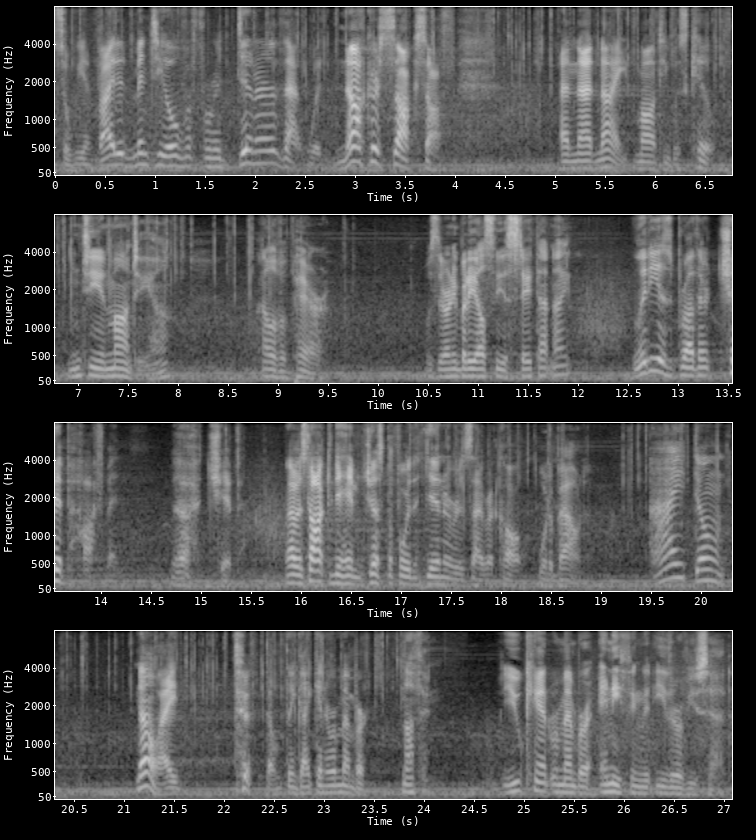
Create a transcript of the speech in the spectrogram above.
So we invited Minty over for a dinner that would knock her socks off. And that night, Monty was killed. Minty and Monty, huh? Hell of a pair. Was there anybody else in the estate that night? Lydia's brother, Chip Hoffman. Ugh, Chip. I was talking to him just before the dinner, as I recall. What about? I don't. No, I don't think I can remember. Nothing. You can't remember anything that either of you said.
